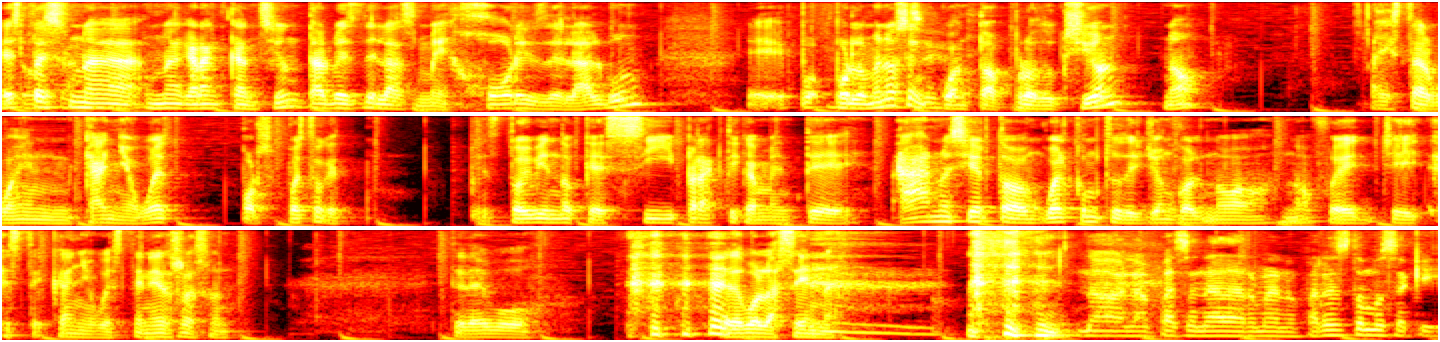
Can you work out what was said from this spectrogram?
esta es una, una gran canción, tal vez de las mejores del álbum. Eh, por, lo menos en cuanto a producción, ¿no? Ahí está el buen Kanye West. Por supuesto que estoy viendo que sí, prácticamente. Ah, no es cierto. Welcome to the Jungle no, no fue este Kanye West. Tenías razón. Te debo. Te debo la cena. No, no pasa nada, hermano. Para eso estamos aquí.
